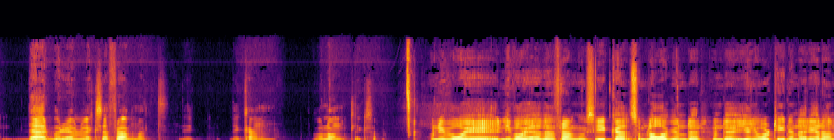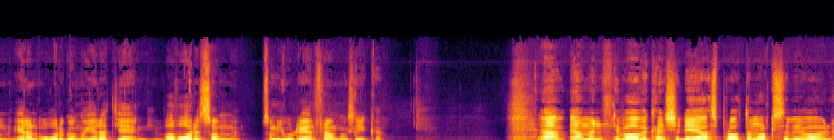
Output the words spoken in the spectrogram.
där började det väl växa fram att det, det kan gå långt. Liksom. Och ni var ju, ni var ju även framgångsrika som lag under, under juniortiden där, eran, eran årgång och ert gäng. Vad var det som, som gjorde er framgångsrika? Ja, ja, men det var väl kanske det jag pratade om också. Vi var väl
